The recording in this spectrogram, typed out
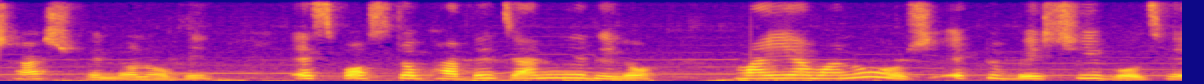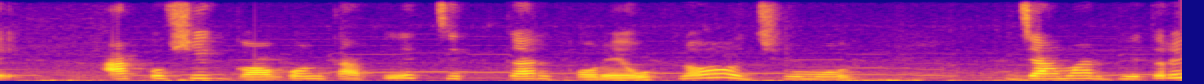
শ্বাস ফেলল নবীন। স্পষ্টভাবে জানিয়ে দিল, মাইয়া মানুষ একটু বেশি বোঝে। আকস্মিক গগন কাঁপিয়ে চিৎকার করে উঠল ঝুমুর। জামার ভেতরে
